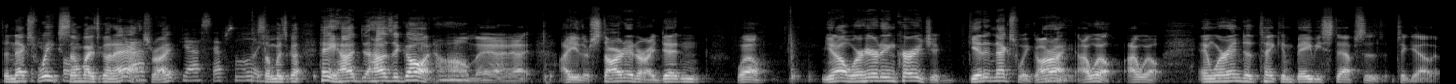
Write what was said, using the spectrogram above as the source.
the next week somebody's going to Yeah. ask, right? Yes, absolutely. Somebody's going, hey, how, how's it going? Mm-hmm. Oh, man, I, I either started or I didn't. Well, you know, we're here to encourage you. Get it next week. All mm-hmm. right, I will. I will. And we're into taking baby steps together.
